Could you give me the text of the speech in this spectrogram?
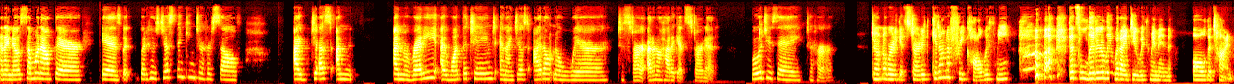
and I know someone out there is, but but who's just thinking to herself, "I just I'm I'm ready. I want the change, and I just I don't know where to start. I don't know how to get started." What would you say to her? Don't know where to get started, get on a free call with me. That's literally what I do with women all the time.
